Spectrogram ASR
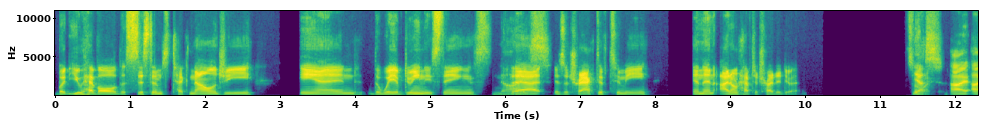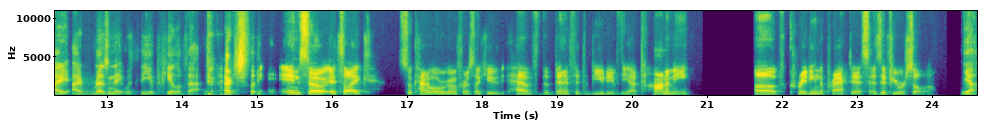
but you have all the systems, technology, and the way of doing these things that Nice. is attractive to me, and then I don't have to try to do it." So I'm like, yes, I, I I resonate with the appeal of that. Actually, and so it's like so kind of what we're going for is like you have the benefit the beauty of the autonomy of creating the practice as if you were solo yeah.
